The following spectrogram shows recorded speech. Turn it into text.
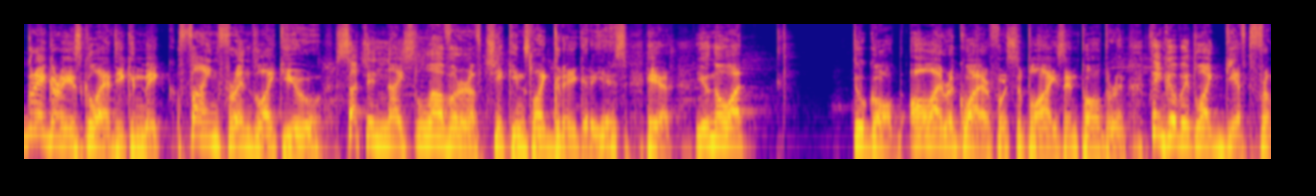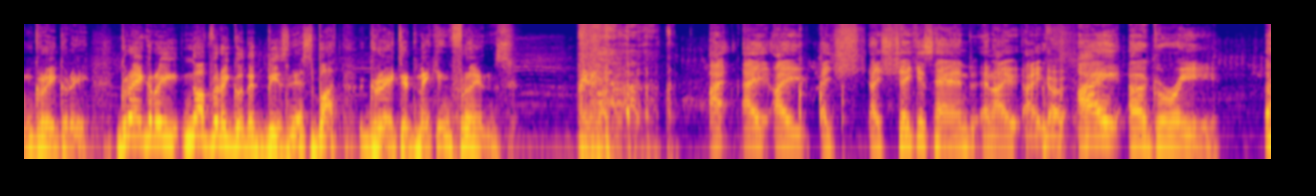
Gregory is glad he can make fine friend like you. Such a nice lover of chickens like Gregory is. Here, you know what? Two gold. All I require for supplies and pauldron. Think of it like gift from Gregory. Gregory, not very good at business, but great at making friends. I I I I, sh- I shake his hand and I I go, "I agree."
